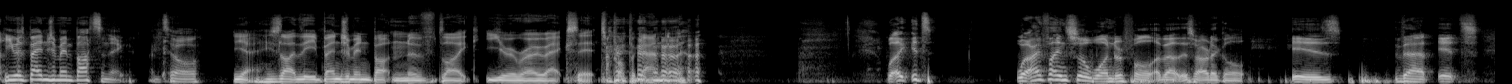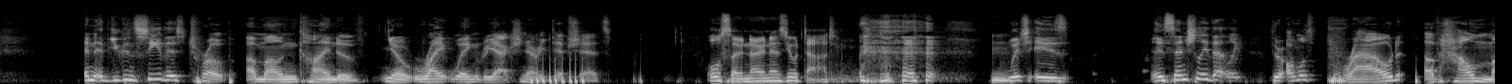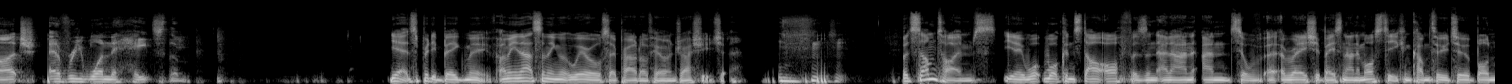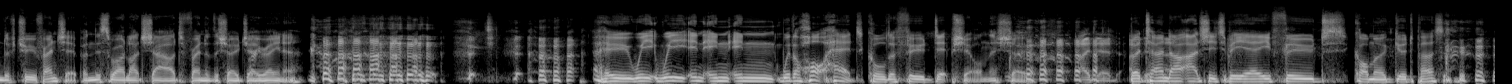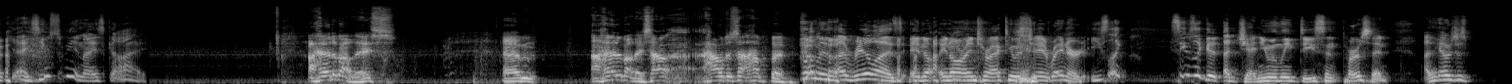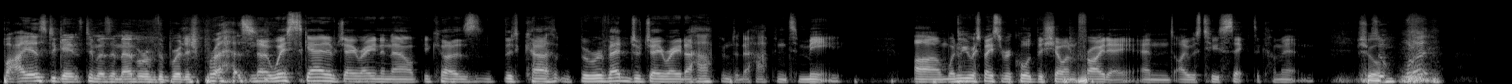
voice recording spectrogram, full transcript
He was Benjamin Buttoning until Yeah, he's like the Benjamin Button of like Euro exit propaganda. Well, it's what I find so wonderful about this article is that it's and you can see this trope among kind of you know right wing reactionary dipshits, also known as your dad. which is essentially that like they're almost proud of how much everyone hates them. yeah, it's a pretty big move. I mean, that's something that we're also proud of here on Trash Future. but sometimes, you know, what what can start off as an an, an and sort of a relationship based on animosity can come through to a bond of true friendship. And this is where I'd like to shout out to friend of the show, Jay Rayner, who we we in in in with a hot head called a food dipshit on this show, I did, I but did turned that. out actually to be a food comma good person. yeah, he seems to be a nice guy. I heard about this. Um, I heard about this. How how does that happen? I realized in, in our interacting with Jay Rayner, he's like, he seems like a, a genuinely decent person. I think I was just biased against him as a member of the British press. No, we're scared of Jay Rayner now because the cur- the revenge of Jay Rayner happened, and it happened to me. Um, when we were supposed to record the show on Friday, and I was too sick to come in. Sure. So what I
